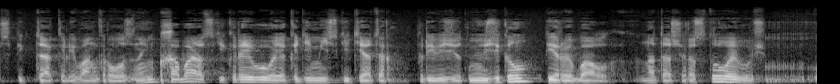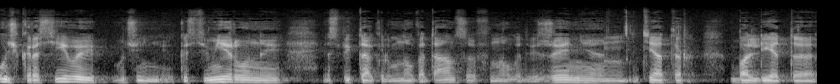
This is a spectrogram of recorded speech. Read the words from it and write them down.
спектакль «Иван Грозный». Хабаровский краевой академический театр привезет мюзикл. Первый бал Наташи Ростовой. В общем, очень красивый, очень костюмированный спектакль. Много танцев, много движения. Театр балета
